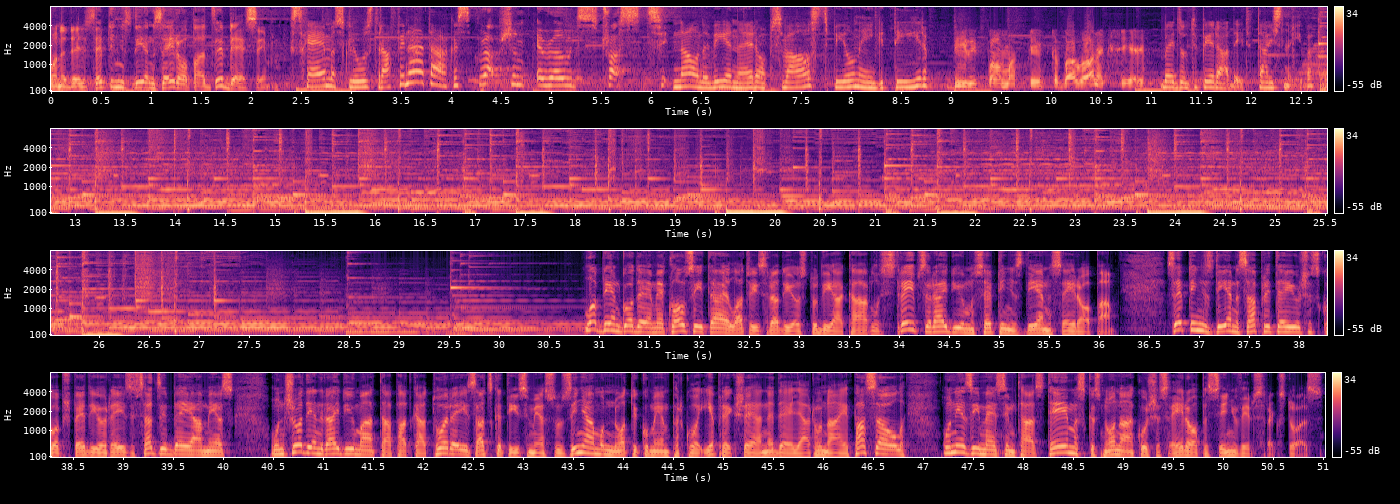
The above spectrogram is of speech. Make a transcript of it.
Šonadēļ septiņas dienas Eiropā dzirdēsim. Schēmas kļūst rafinētākas, Corruption erodes trust. nav neviena Eiropas valsts pilnīgi tīra, divi pamati Tobago aneksijai. beidzot ir pierādīta taisnība. Labdien, godējamie klausītāji! Latvijas radio studijā Kārlis Streips raidījumu septiņas dienas Eiropā. Septiņas dienas apritējušas kopš pēdējo reizi sadzirdējāmies, un šodien raidījumā tāpat kā toreiz atskatīsimies uz ziņām un notikumiem, par ko iepriekšējā nedēļā runāja pasaule, un iezīmēsim tās tēmas, kas nonākušas Eiropas ziņu virsrakstos.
